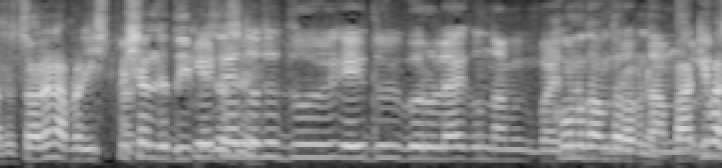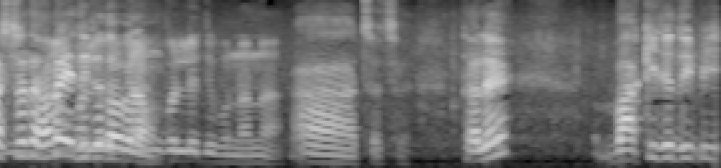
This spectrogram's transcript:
আচ্ছা চলেন আপনার স্পেশাল যে দুই পিস আছে যদি দুই এই দুই গরু লাগে কোনো ভাই কোনো দাম দর হবে না। বাকি পাঁচটাতে হবে, এই দাম দুটোতে হবে না। দাম করলে দিব না না। আচ্ছা আচ্ছা। তাহলে বাকি যে দুই পিস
